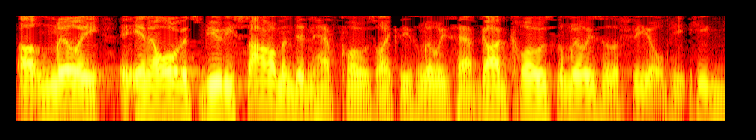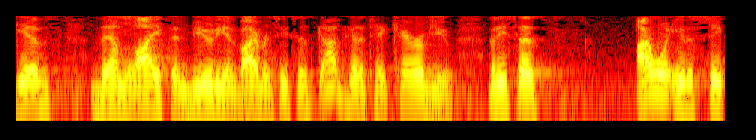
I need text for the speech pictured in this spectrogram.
uh, lily in all of its beauty. Solomon didn't have clothes like these lilies have. God clothes the lilies of the field. He, he gives them life and beauty and vibrance. He says, God's going to take care of you. But he says, I want you to seek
